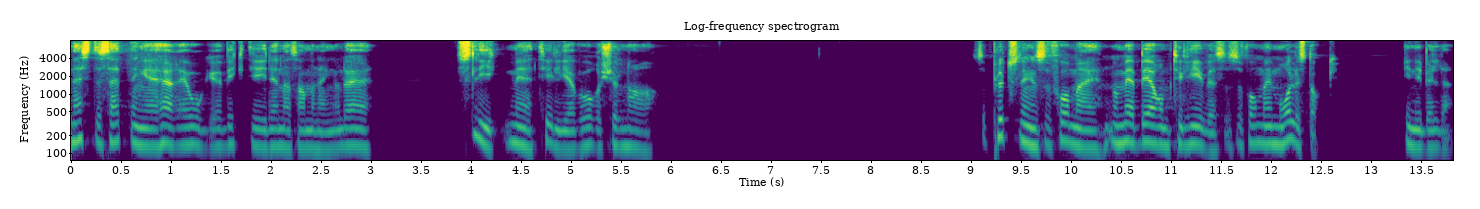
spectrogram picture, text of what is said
neste setning her er òg viktig i denne sammenheng, og det er slik vi tilgir våre skyldnere. Så plutselig så får vi, når vi ber om tilgivelse, så får vi en målestokk inn i bildet.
